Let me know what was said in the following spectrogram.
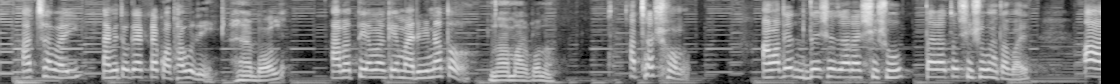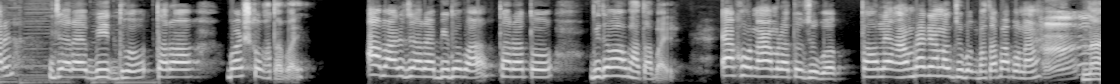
আচ্ছা ভাই আমি তোকে একটা কথা বলি। হ্যাঁ বল। আবার তুই আমাকে মারবি না তো? না মারবো না। আচ্ছা শোন। আমাদের দেশে যারা শিশু তারা তো শিশু ভাতা পায়। আর যারা বৃদ্ধ তারা বয়স্ক ভাতা পায়। আবার যারা বিধবা তারা তো বিধবা ভাতা পায়। এখন আমরা তো যুবক তাহলে আমরা কেন যুবক ভাতা পাবো না? না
